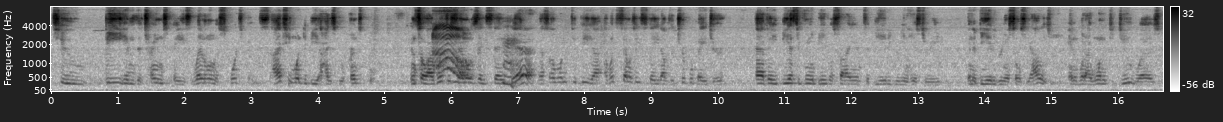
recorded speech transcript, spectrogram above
to be in the training space, let alone the sports space. I actually wanted to be a high school principal. And so I went oh. to San oh! Jose State. Hmm. Yeah, that's what I wanted to be. I, went to San Jose State. I was a triple major, have a BS degree in behavioral science, a BA degree in history, and a BA degree in sociology. And what I wanted to do was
